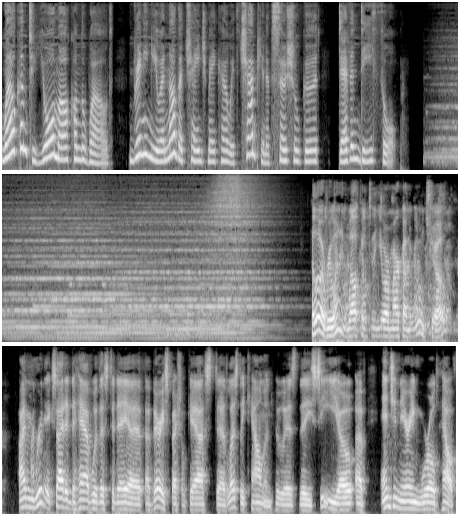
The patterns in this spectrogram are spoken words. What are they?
Welcome to Your Mark on the World, bringing you another changemaker with champion of social good, Devin D. Thorpe. Hello, everyone, and welcome to the Your Mark on the World show. I'm really excited to have with us today a, a very special guest, uh, Leslie Calman, who is the CEO of Engineering World Health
